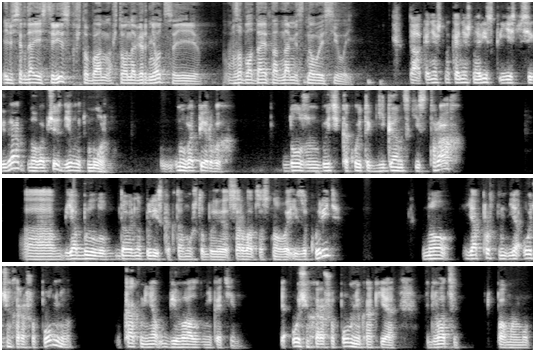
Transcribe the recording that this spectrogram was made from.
Или всегда есть риск, чтобы она, что она вернется и возобладает над нами с новой силой? Да, конечно, конечно, риск есть всегда, но вообще сделать можно. Ну, во-первых, должен быть какой-то гигантский страх. А, я был довольно близко к тому, чтобы сорваться снова и закурить, но я просто, я очень хорошо помню, как меня убивал никотин. Я очень хорошо помню, как я в 20, по-моему,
